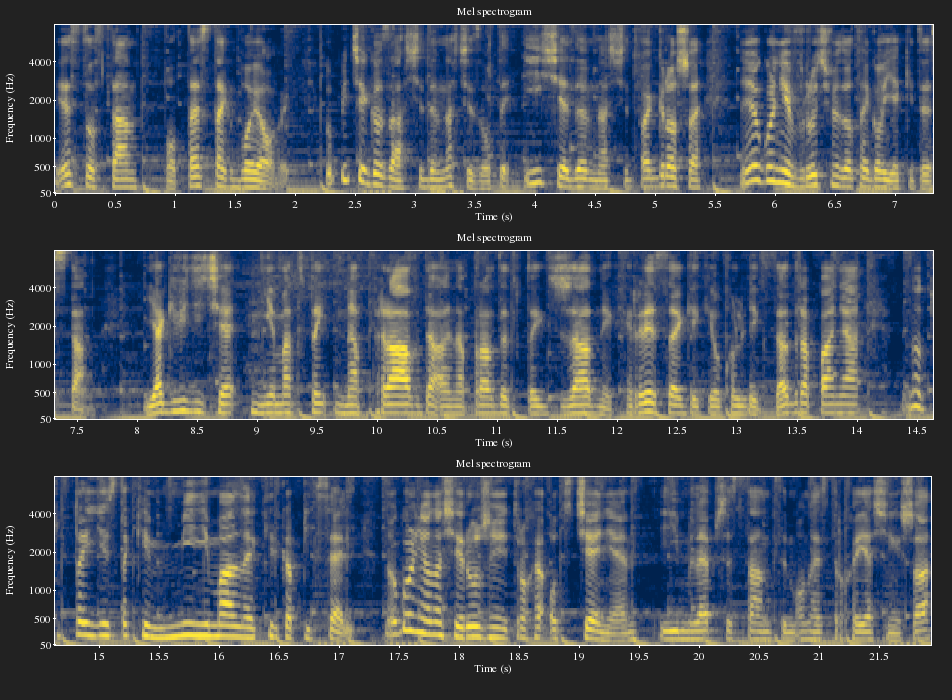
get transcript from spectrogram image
Jest to stan po testach bojowych. Kupicie go za 17 zł i 17,2 grosze. No i ogólnie wróćmy do tego jaki to jest stan. Jak widzicie, nie ma tutaj naprawdę, ale naprawdę tutaj żadnych rysek, jakiegokolwiek zadrapania. No tutaj jest takie minimalne kilka pikseli. No ogólnie ona się różni trochę odcieniem. Im lepszy stan, tym ona jest trochę jaśniejsza.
